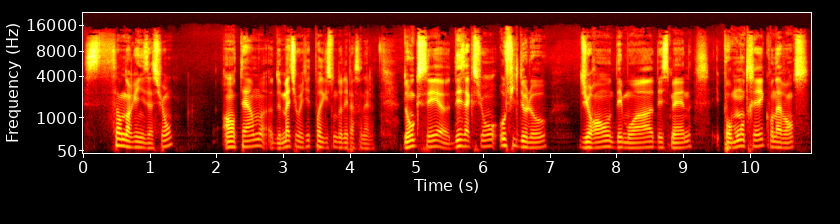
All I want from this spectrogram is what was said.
son organisation en termes de maturité de protection de données personnelles. Donc, c'est euh, des actions au fil de l'eau durant des mois, des semaines, pour montrer qu'on avance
